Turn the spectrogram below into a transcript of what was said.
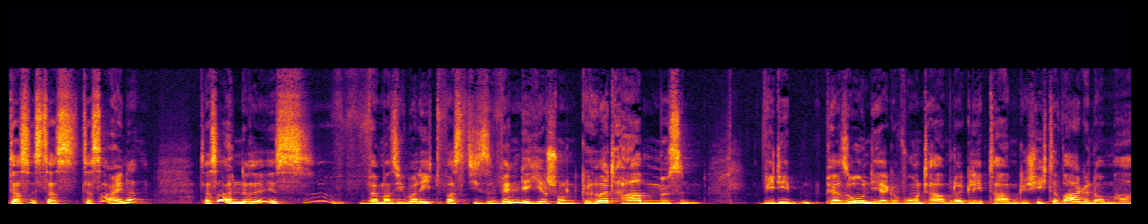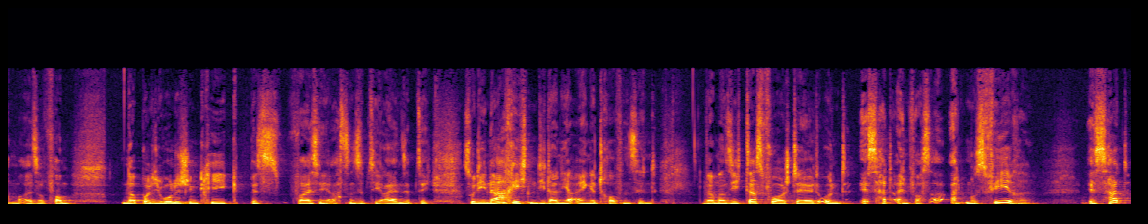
Das ist das, das eine. Das andere ist, wenn man sich überlegt, was diese Wände hier schon gehört haben müssen, wie die Personen, die hier gewohnt haben oder gelebt haben, Geschichte wahrgenommen haben. Also vom Napoleonischen Krieg bis, weiß nicht, 1870, 71. So die Nachrichten, die dann hier eingetroffen sind. Wenn man sich das vorstellt und es hat einfach Atmosphäre. Es hat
